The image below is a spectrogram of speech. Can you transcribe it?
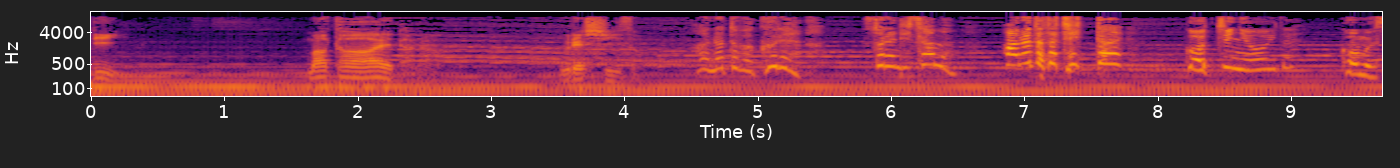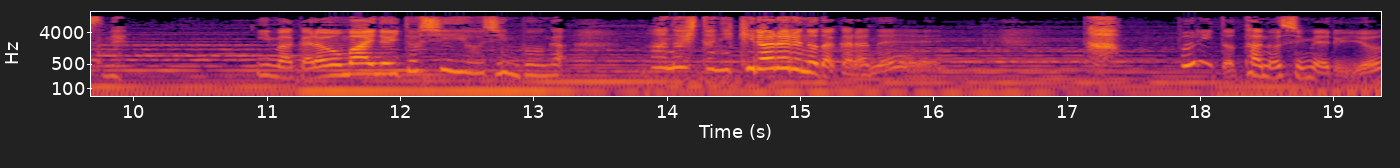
D また会えたな。嬉しいぞ。あなたはグレンそれにサモンあなたたち一体。こっちにおいで小娘今からお前の愛しい用心棒があの人に切られるのだからね。たっぷりと楽しめるよ。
